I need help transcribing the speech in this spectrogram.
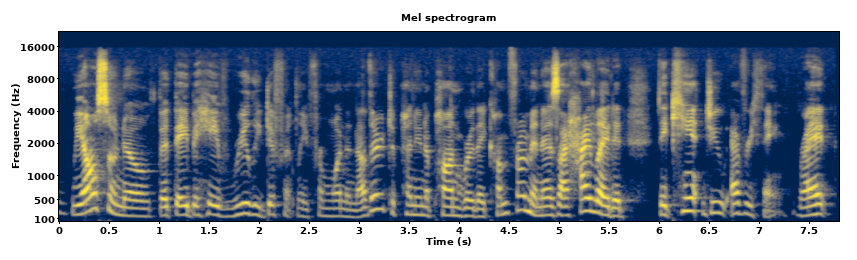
we also know that they behave really differently from one another depending upon where they come from. And as I highlighted, they can't do everything, right?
